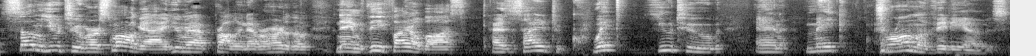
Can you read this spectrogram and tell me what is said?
some YouTuber, small guy, you have probably never heard of him, named The Final Boss, has decided to quit YouTube and make drama videos.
